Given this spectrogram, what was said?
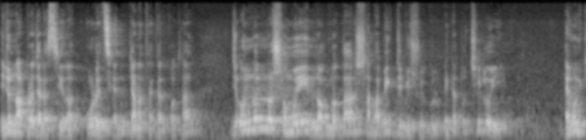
এই জন্য আপনারা যারা সিরাত পড়েছেন, জানা থাকার কথা, যে অন্য অন্য সময়ে নগ্নতার স্বাভাবিক যে বিষয়গুলো, এটা তো ছিলই। এমনকি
